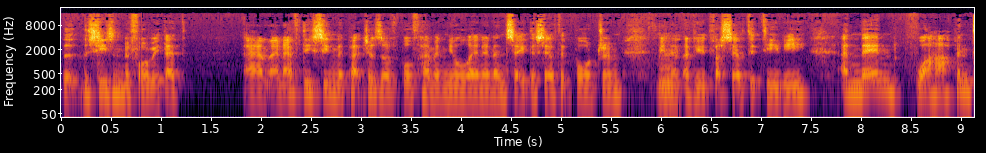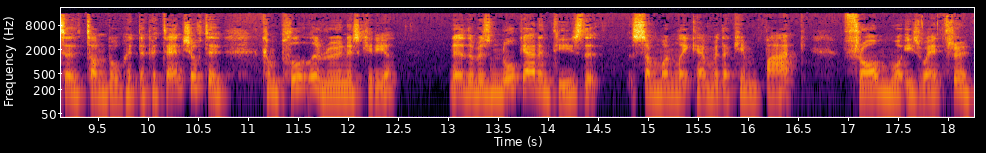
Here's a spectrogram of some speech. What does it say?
the, the season before we did. Um, and everybody's seen the pictures of both him and Neil Lennon inside the Celtic boardroom being mm. interviewed for Celtic TV. And then what happened to Turnbull had the potential to completely ruin his career. Now, there was no guarantees that someone like him would have came back from what he's went through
